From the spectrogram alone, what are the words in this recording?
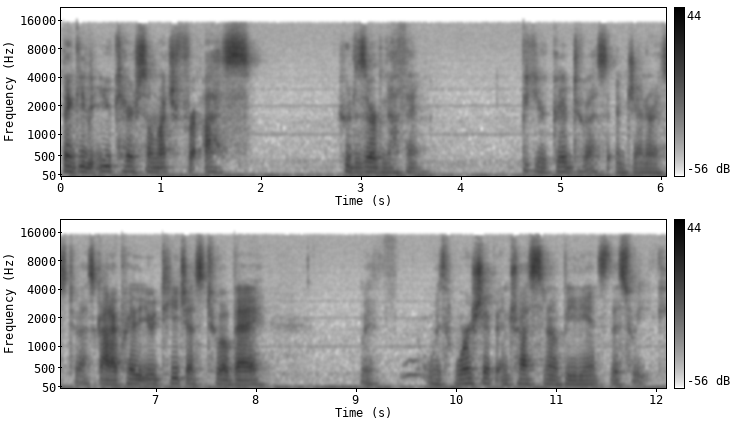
Thank you that you care so much for us who deserve nothing, but you're good to us and generous to us. God, I pray that you would teach us to obey with, with worship and trust and obedience this week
